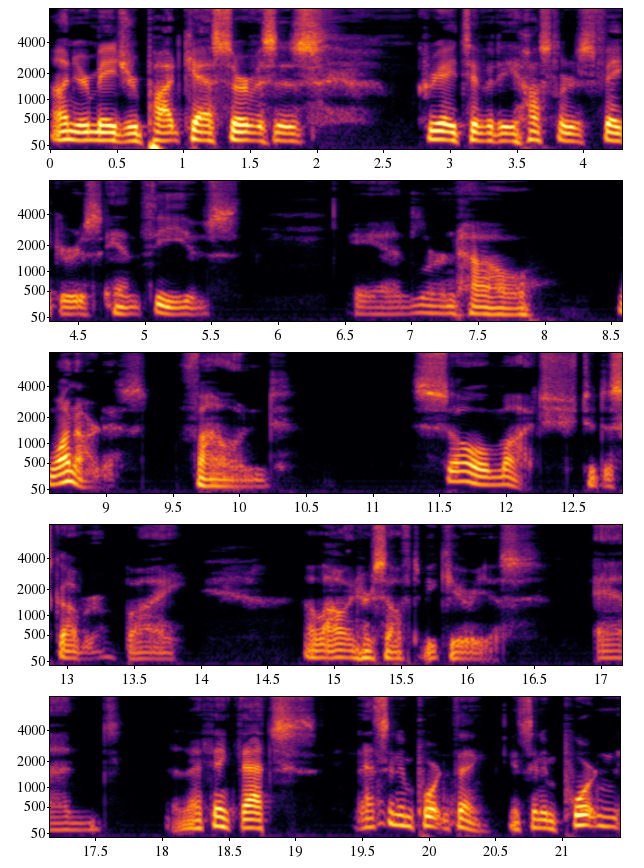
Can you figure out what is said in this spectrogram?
on your major podcast services Creativity, Hustlers, Fakers, and Thieves, and learn how one artist found so much to discover by allowing herself to be curious. And and I think that's that's an important thing. It's an important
